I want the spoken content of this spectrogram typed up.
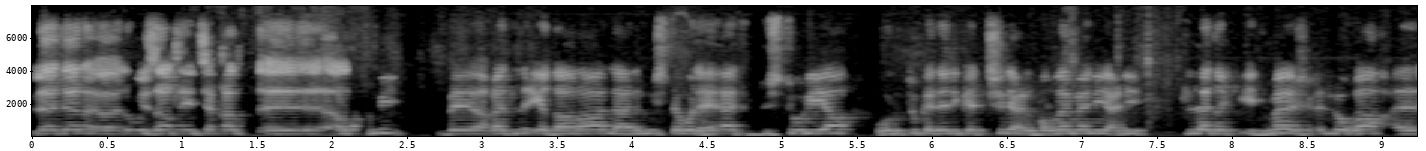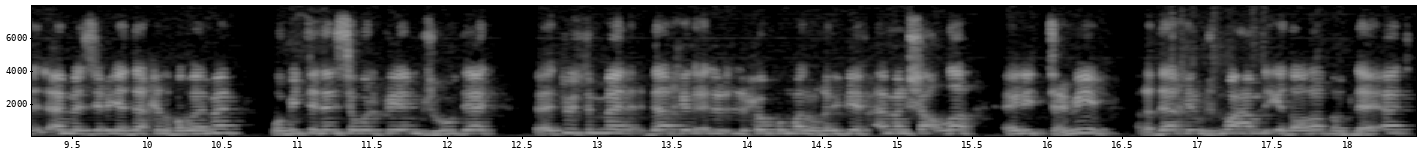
دار وزاره الانتقال آه، الرقمي بغد الإدارة على مستوى الهيئات الدستورية وأنتم كذلك التشريع البرلماني يعني ذلك إدماج اللغة آه، الأمازيغية داخل البرلمان وبالتالي نسوى فيها المجهودات آه، تثمن داخل الحكومة المغربيه في أمان إن شاء الله يعني التعميم داخل مجموعة من الإدارات والهيئات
